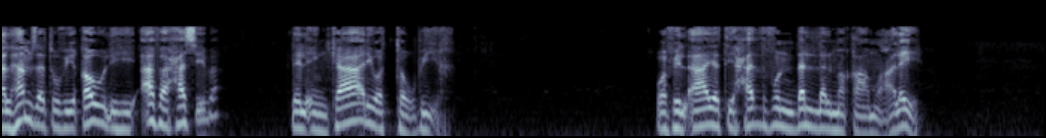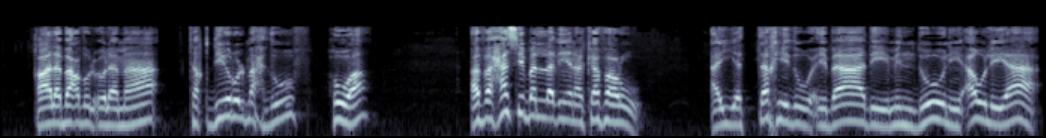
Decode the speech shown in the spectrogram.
الهمزة في قوله أفحسب للإنكار والتوبيخ. وفي الآية حذف دل المقام عليه. قال بعض العلماء تقدير المحذوف هو أفحسب الذين كفروا أن يتخذوا عبادي من دوني أولياء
